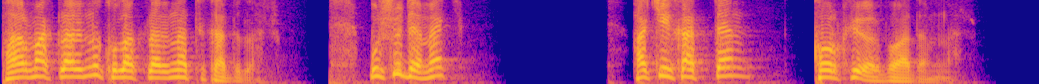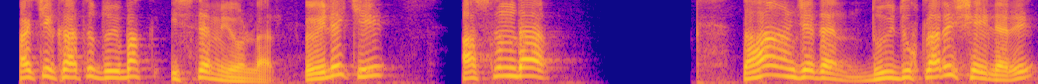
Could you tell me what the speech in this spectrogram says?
Parmaklarını kulaklarına tıkadılar. Bu şu demek hakikatten korkuyor bu adamlar. Hakikati duymak istemiyorlar. Öyle ki aslında daha önceden duydukları şeyleri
